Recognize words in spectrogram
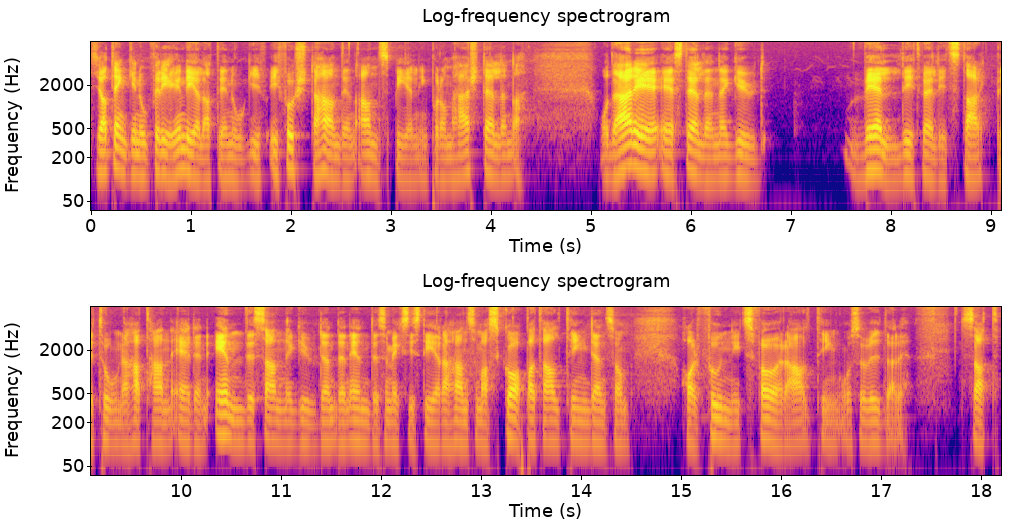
Så jag tänker nog för egen del att det är nog i, i första hand en anspelning på de här ställena. Och det här är, är ställen när Gud väldigt, väldigt starkt betonar att han är den enda sanne guden, den enda som existerar, han som har skapat allting, den som har funnits före allting och så vidare. Så att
